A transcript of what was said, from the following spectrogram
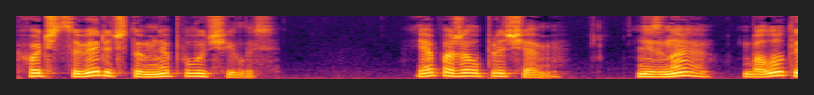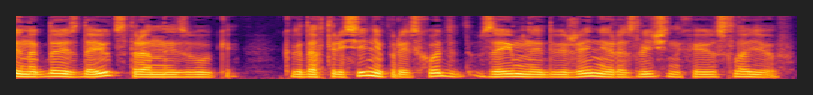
Хочется верить, что у меня получилось. Я пожал плечами. Не знаю, болота иногда издают странные звуки, когда в трясине происходит взаимное движение различных ее слоев.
